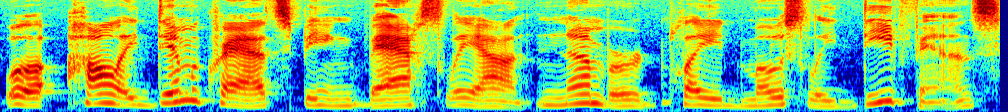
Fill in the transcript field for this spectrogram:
Well, Holly, Democrats Democrats, being vastly outnumbered, played mostly defense.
